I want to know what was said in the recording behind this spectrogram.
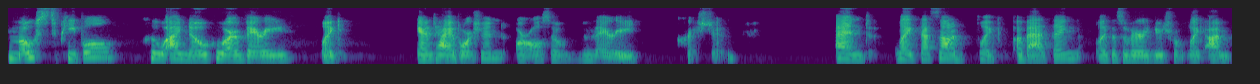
most people who i know who are very like anti-abortion are also very christian. And like that's not a like a bad thing. Like that's a very neutral like i'm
